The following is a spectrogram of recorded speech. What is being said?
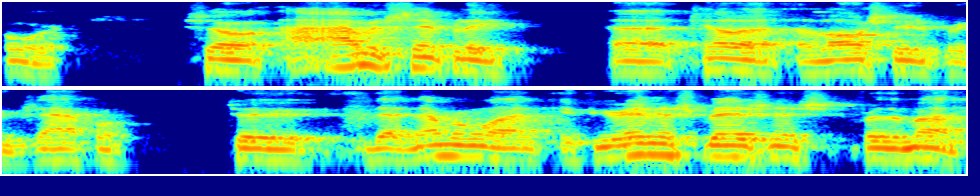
poor. So I, I would simply uh, tell a, a law student, for example, to that number one, if you're in this business for the money,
